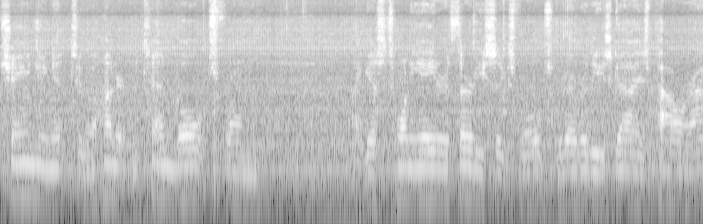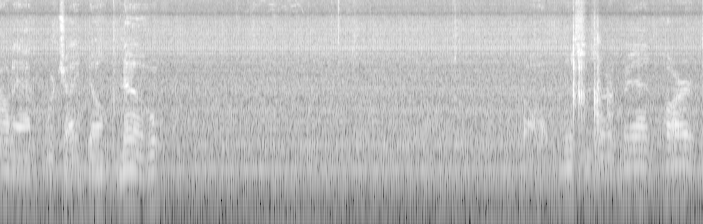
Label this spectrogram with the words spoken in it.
changing it to 110 volts from I guess 28 or 36 volts whatever these guys power out at which I don't know. But this is our bad part.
